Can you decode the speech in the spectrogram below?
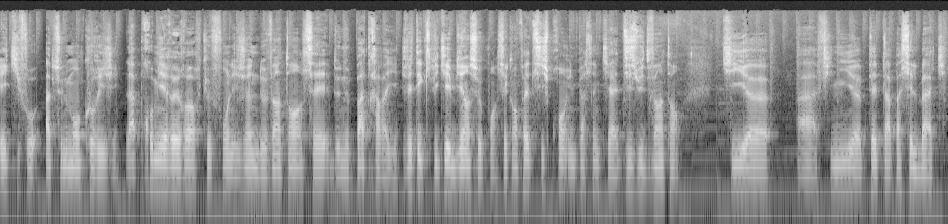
et qu'il faut absolument corriger. La première erreur que font les jeunes de 20 ans, c'est de ne pas travailler. Je vais t'expliquer bien ce point. C'est qu'en fait, si je prends une personne qui a 18-20 ans, qui euh, fini euh, peut-être à passer le bac,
